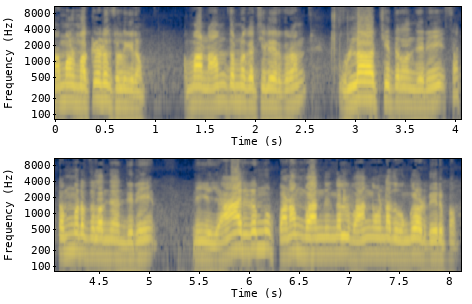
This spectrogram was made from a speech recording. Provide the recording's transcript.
நம்ம மக்களிடம் சொல்கிறோம். அம்மா நாம் தமிழ் கட்சியில் இருக்கிறோம். உள்ளாட்சியத்திலும் சரி சட்டமன்றத்திலும் சரி நீங்கள் யாரிடமும் பணம் வாங்குங்கள் வாங்க வேண்டாம் அது உங்களோட விருப்பம்.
